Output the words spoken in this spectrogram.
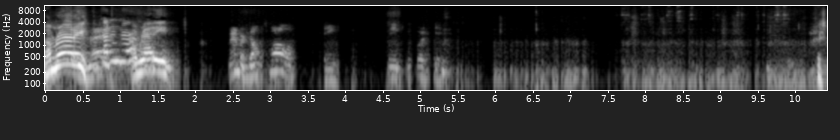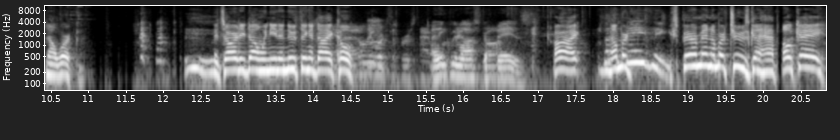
I'm ready. Cut Ready? and I'm ready. Remember, don't swallow. Thank you for this. It's not working. It's already done. We need a new thing of Diet Yeah, Coke. It only works the first time. I think we lost the gone. phase. All right. Number amazing. experiment number two is gonna happen. Okay.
